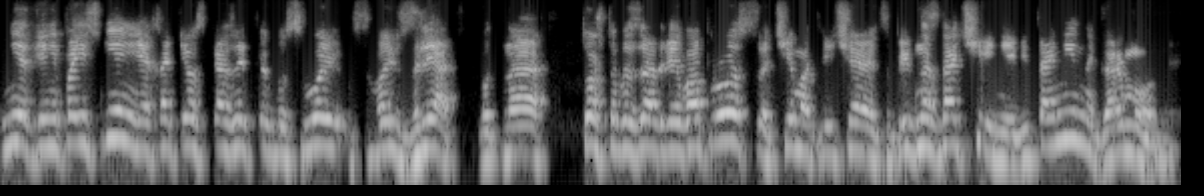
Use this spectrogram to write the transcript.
нет, я не пояснение, я хотел сказать как бы свой, свой взгляд вот на то, что вы задали вопрос, чем отличаются предназначение витамины, гормоны.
